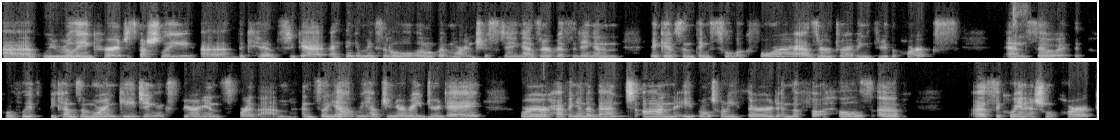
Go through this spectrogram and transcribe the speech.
uh, we really encourage, especially uh, the kids, to get. I think it makes it a little bit more interesting as they're visiting, and it gives them things to look for as they're driving through the parks. And so it, hopefully it becomes a more engaging experience for them. And so yeah, we have Junior Ranger Day. We're having an event on April 23rd in the foothills of uh, Sequoia National Park.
